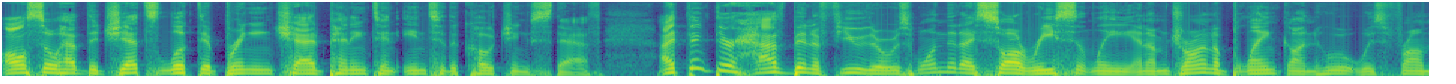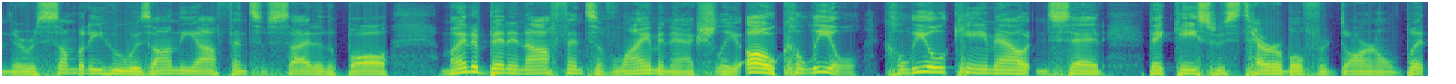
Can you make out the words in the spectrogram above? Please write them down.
Also, have the Jets looked at bringing Chad Pennington into the coaching staff? I think there have been a few. There was one that I saw recently, and I'm drawing a blank on who it was from. There was somebody who was on the offensive side of the ball. Might have been an offensive lineman, actually. Oh, Kalil. Kalil came out and said that Gase was terrible for Darnold, but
